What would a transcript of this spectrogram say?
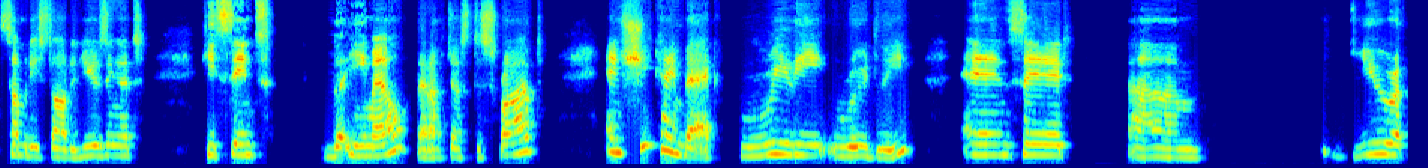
Somebody started using it. He sent the email that I've just described and she came back really rudely and said, um, You're a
